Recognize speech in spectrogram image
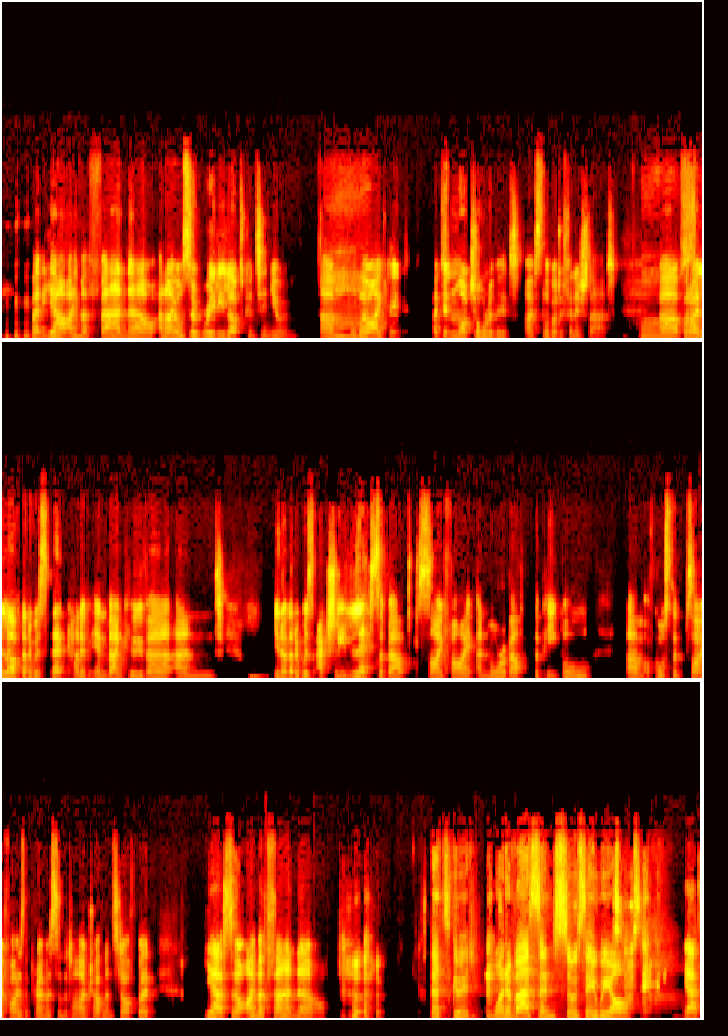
but yeah, I'm a fan now. And I also really loved Continuum. Um, although I did I didn't watch all of it. I've still got to finish that. Oh, uh, but so I love that it was set kind of in Vancouver and you know that it was actually less about sci-fi and more about the people. Um, of course the sci-fi is the premise and the time travel and stuff but yeah so i'm a fan now. That's good. One of us and so say we all. Yes.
